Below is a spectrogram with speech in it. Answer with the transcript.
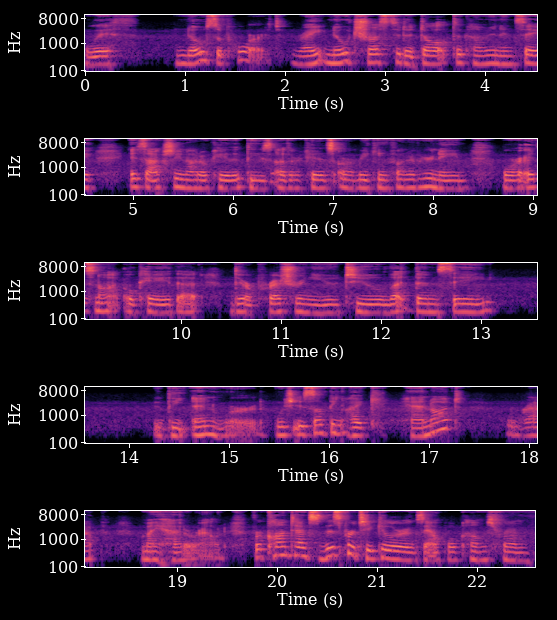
with no support, right? No trusted adult to come in and say, it's actually not okay that these other kids are making fun of your name, or it's not okay that they're pressuring you to let them say the N word, which is something I cannot wrap my head around. For context, this particular example comes from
